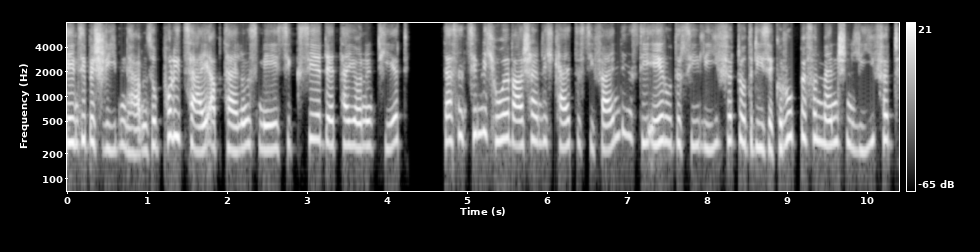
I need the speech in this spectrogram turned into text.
den Sie beschrieben haben, so polizeiabteilungsmäßig, sehr detailorientiert, da ist eine ziemlich hohe Wahrscheinlichkeit, dass die Findings, die er oder sie liefert oder diese Gruppe von Menschen liefert,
